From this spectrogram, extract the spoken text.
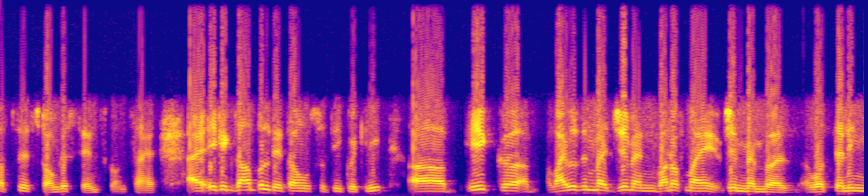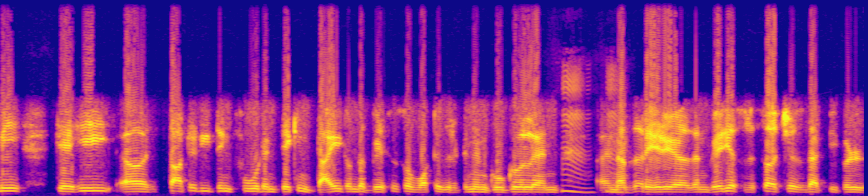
सबसे स्ट्रांगेस्ट सेंस कौन सा है। uh, एक एग्ज़ाम्पल देता हूँ सुती क्विकली एक I was in my gym and one of my gym members was telling me के he started eating food and taking diet on the basis of what is written in Google and and other areas and various researches that people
